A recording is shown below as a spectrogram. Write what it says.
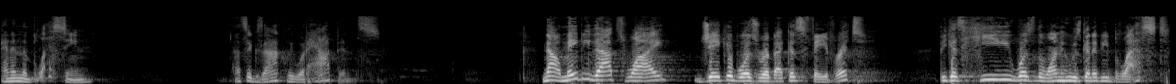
And in the blessing, that's exactly what happens. Now, maybe that's why Jacob was Rebekah's favorite, because he was the one who was going to be blessed.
